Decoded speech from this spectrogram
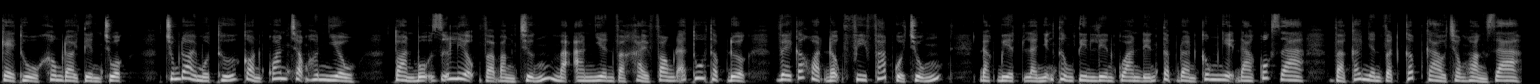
Kẻ thù không đòi tiền chuộc, Chúng đòi một thứ còn quan trọng hơn nhiều, toàn bộ dữ liệu và bằng chứng mà An Nhiên và Khải Phong đã thu thập được về các hoạt động phi pháp của chúng, đặc biệt là những thông tin liên quan đến tập đoàn công nghệ đa quốc gia và các nhân vật cấp cao trong hoàng gia.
